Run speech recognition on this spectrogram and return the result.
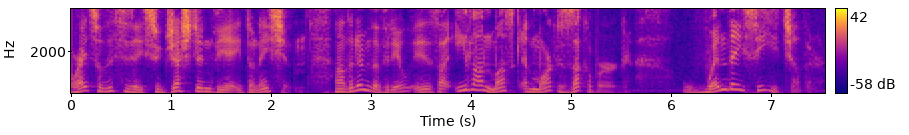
All right, so this is a suggestion via a donation. Uh, the name of the video is uh, Elon Musk and Mark Zuckerberg when they see each other.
